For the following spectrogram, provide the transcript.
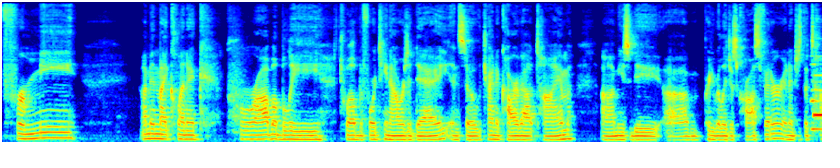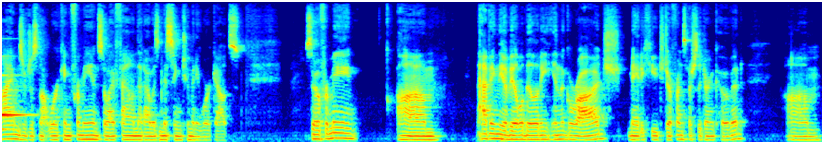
for me, I'm in my clinic probably 12 to 14 hours a day. And so trying to carve out time. Um, used to be um, pretty religious CrossFitter, and it just the times are just not working for me. And so I found that I was missing too many workouts. So for me, um, having the availability in the garage made a huge difference, especially during COVID. Um,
